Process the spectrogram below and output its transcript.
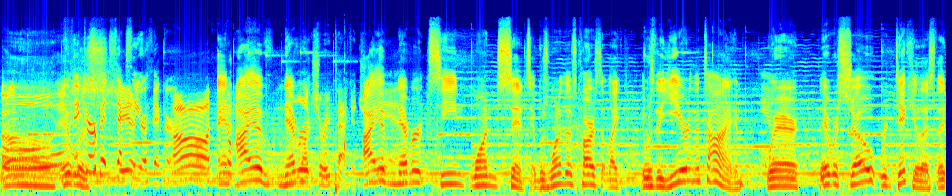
Oh, it thicker was. but Shit. sexier thicker. Oh, I and I'm- I have never Luxury package. I have Yeah. never seen one since. It was one of those cars that, like, it was the year and the time Yeah. where they were so ridiculous that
